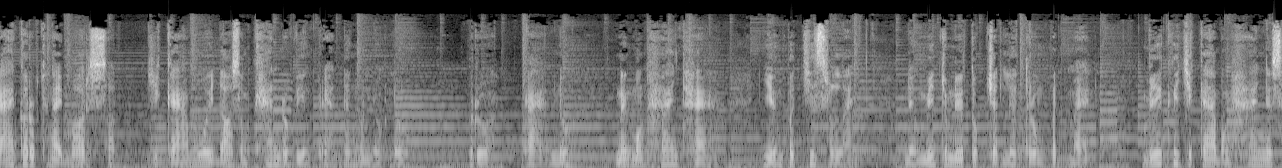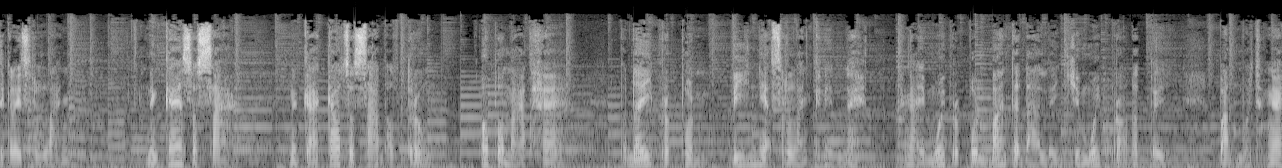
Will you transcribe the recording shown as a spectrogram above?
ការគោរពថ្ងៃបរិសុទ្ធជាការមួយដ៏សំខាន់រវាងព្រះនិងមនុស្សលោកព្រោះការនោះនឹងបង្ហាញថា យើងពិតជាស្រឡាញ់និងមានជំនឿទុកចិត្តលើទ្រង់ពិតមែនវាគឺជាការបង្ហាញនូវសេចក្តីស្រឡាញ់និងការសរសើរនិងការកោតសរសើរដល់ទ្រង់ឧបមាថា ប្តីប្រពន្ធពីរនាក់ស្រឡាញ់គ្នាណាស់ថ្ងៃមួយប្រពន្ធបានទៅដើរលេងជាមួយប្រុសដទៃបាត់មួយថ្ងៃ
